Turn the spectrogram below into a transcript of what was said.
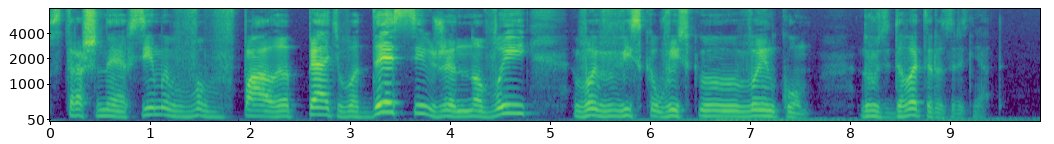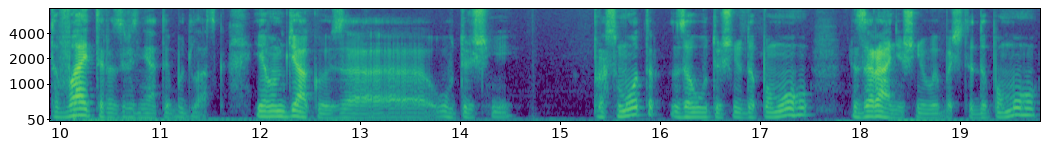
страшне. Всі ми впали опять в Одесі, вже новий військо, військо, воєнком. Друзі, давайте розрізняти. Давайте розрізняти, будь ласка. Я вам дякую за утрішній просмотр, за утрішню допомогу за ранішню, вибачте, допомогу.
